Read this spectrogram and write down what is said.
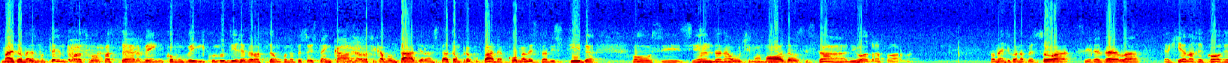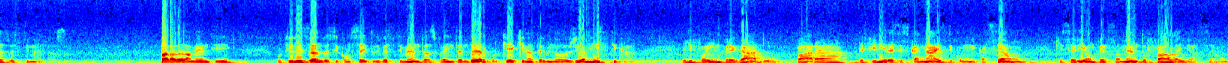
Mas ao mesmo tempo as roupas servem como veículo de revelação. Quando a pessoa está em casa, ela fica à vontade, ela não está tão preocupada como ela está vestida, ou se, se anda na última moda, ou se está de outra forma. Somente quando a pessoa se revela é que ela recorre às vestimentas. Paralelamente, utilizando esse conceito de vestimentas para entender por que que na terminologia mística ele foi empregado para definir esses canais de comunicação, que seriam pensamento, fala e ação.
